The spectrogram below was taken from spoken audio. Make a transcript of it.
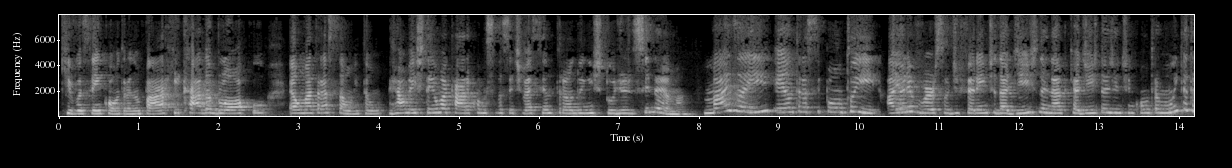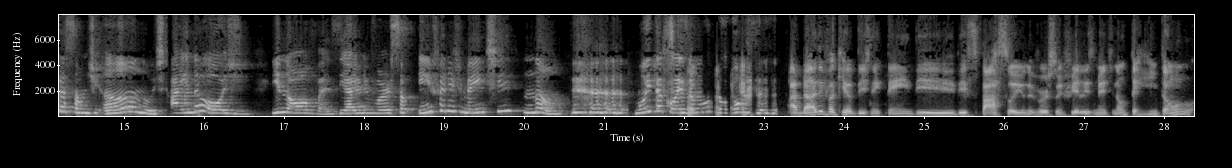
que você encontra no parque, e cada bloco é uma atração. Então, realmente tem uma cara como se você estivesse entrando em estúdio de cinema. Mas aí entra esse ponto aí. A Universal, diferente da Disney, né? Porque a Disney a gente encontra muita atração de anos ainda hoje e novas. E a Universal, infelizmente, não. Muita coisa mudou. a dádiva que a Disney tem de, de espaço, a Universal, infelizmente, não tem. Então,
